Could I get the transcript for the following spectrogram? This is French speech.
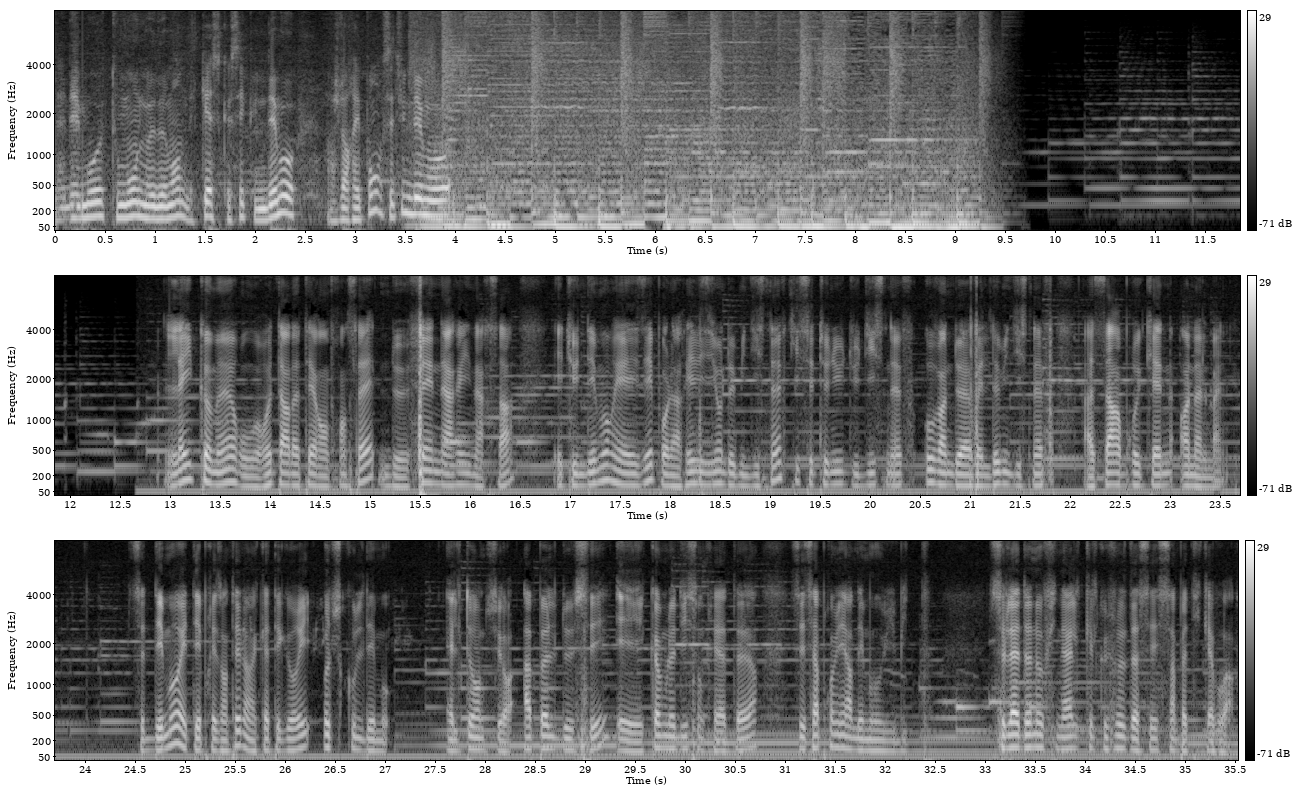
La démo, tout le monde me demande mais qu'est-ce que c'est qu'une démo? Alors je leur réponds, c'est une démo. Latecomer ou retardataire en français de Fenari Narsa est une démo réalisée pour la révision 2019 qui s'est tenue du 19 au 22 avril 2019 à Saarbrücken en Allemagne. Cette démo a été présentée dans la catégorie Old School Demo. Elle tourne sur Apple IIc et comme le dit son créateur, c'est sa première démo 8 bits. Cela donne au final quelque chose d'assez sympathique à voir.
